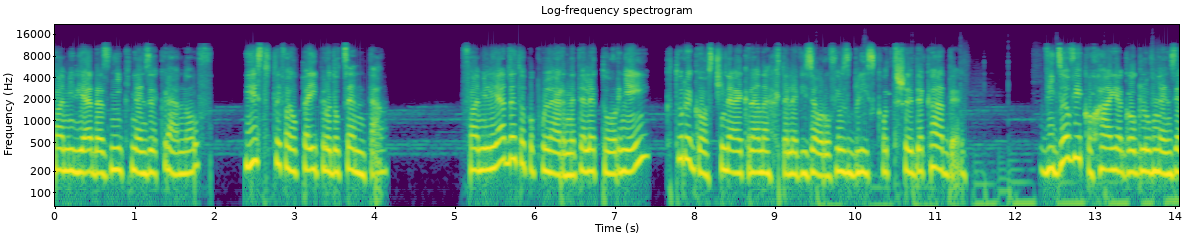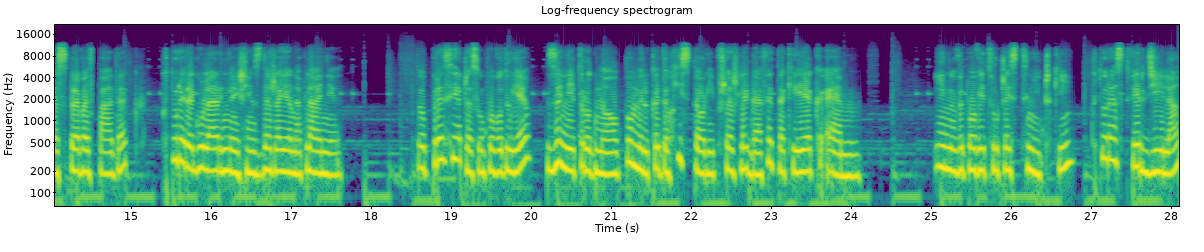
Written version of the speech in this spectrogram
Familiada zniknie z ekranów? Jest TVP i producenta. Familiada to popularny teleturniej, który gości na ekranach telewizorów już blisko trzy dekady. Widzowie kochają go głównie za sprawę wpadek, które regularnie się zdarzają na planie. To presja czasu powoduje, że nie trudno o pomyłkę do historii przeszle gafy takie jak M. In wypowiedź uczestniczki, która stwierdziła,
